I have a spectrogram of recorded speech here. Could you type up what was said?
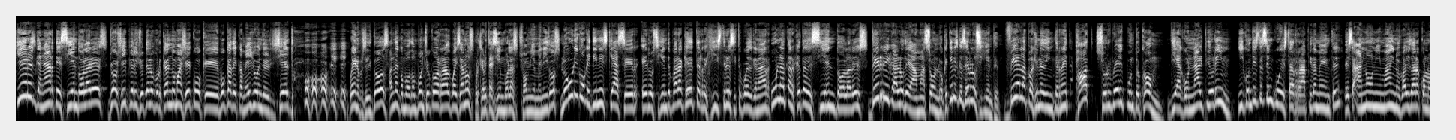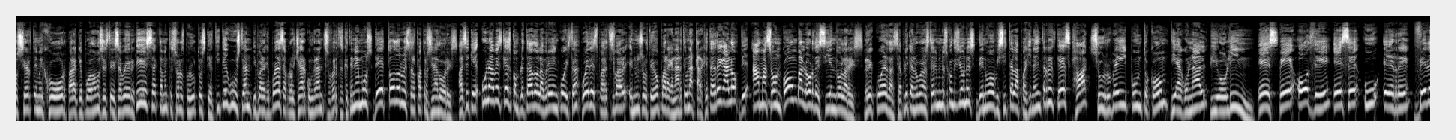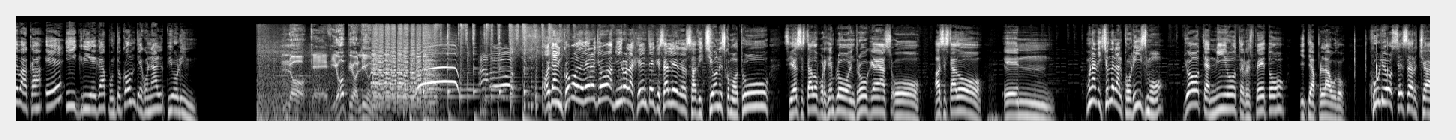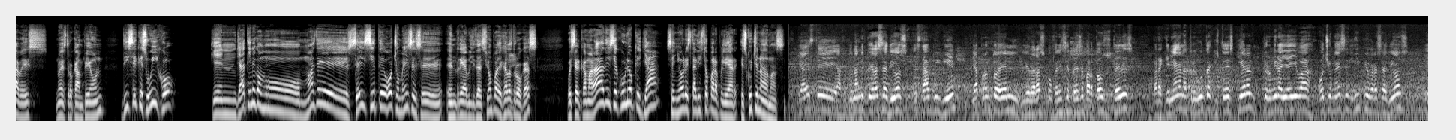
¿Quieres ganarte 100 dólares? Yo sí, Piolichotelo, porque ando más seco que boca de camello en el desierto. bueno, pues si todos andan como Don Poncho Corrado, paisanos, porque ahorita 100 bolas son bienvenidos. Lo único que tienes que hacer es lo siguiente, para que te registres y te puedes ganar una tarjeta de 100 dólares de regalo de Amazon. Lo que tienes que hacer es lo siguiente. Ve a la página de internet hotsurvey.com, diagonal piolín, y contesta esa encuesta rápidamente. Es anónima y nos va a ayudar a conocerte mejor para que podamos este, saber qué exactamente son los productos que a ti te gustan y para que puedas aprovechar con grandes ofertas que tenemos de todos nuestros patrocinadores. Así que una vez que has completado la breve encuesta, puedes participar en un sorteo para ganarte una tarjeta de regalo de Amazon con valor de 100 dólares. Recuerda, se aplican algunos términos y condiciones. De nuevo, visita la página de internet que es hotsurvey.com diagonal violín. Es P-O-D-S-U-R-V de vaca E-Y.com diagonal violín. Lo que vio Piolín. Oigan, ¿cómo de veras yo admiro a la gente que sale de las adicciones como tú? Si has estado, por ejemplo, en drogas o has estado en una adicción del alcoholismo, yo te admiro, te respeto y te aplaudo. Julio César Chávez, nuestro campeón, dice que su hijo, quien ya tiene como más de 6, 7, 8 meses eh, en rehabilitación para dejar las drogas, pues el camarada dice Julio que ya, señor, está listo para pelear. Escuchen nada más. Ya este, afortunadamente, gracias a Dios, está muy bien. Ya pronto él le dará su conferencia de prensa para todos ustedes, para que le hagan las preguntas que ustedes quieran. Pero mira, ya lleva ocho meses limpio, gracias a Dios.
